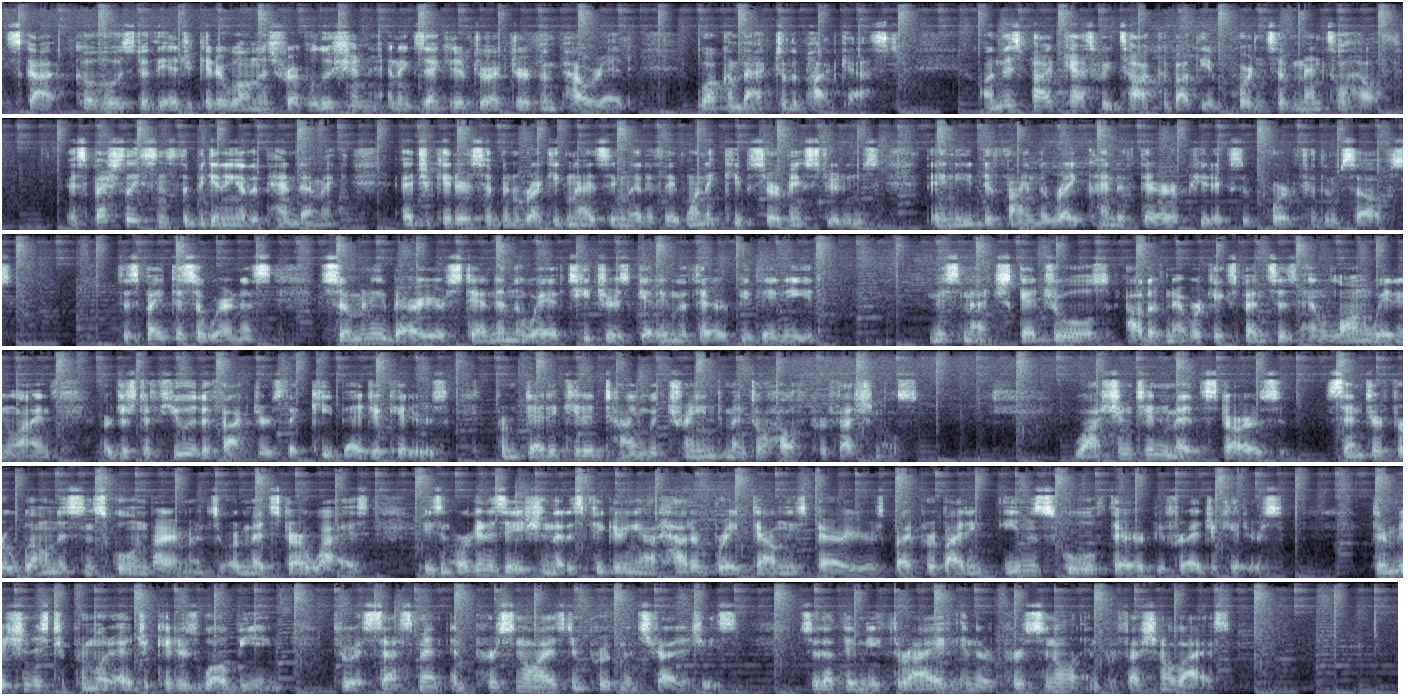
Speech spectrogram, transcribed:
It's Scott, co host of the Educator Wellness Revolution and executive director of Empowered Ed. Welcome back to the podcast. On this podcast, we talk about the importance of mental health. Especially since the beginning of the pandemic, educators have been recognizing that if they want to keep serving students, they need to find the right kind of therapeutic support for themselves. Despite this awareness, so many barriers stand in the way of teachers getting the therapy they need. Mismatched schedules, out of network expenses, and long waiting lines are just a few of the factors that keep educators from dedicated time with trained mental health professionals. Washington MedStar's Center for Wellness in School Environments, or MedStar WISE, is an organization that is figuring out how to break down these barriers by providing in school therapy for educators. Their mission is to promote educators' well being through assessment and personalized improvement strategies so that they may thrive in their personal and professional lives.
